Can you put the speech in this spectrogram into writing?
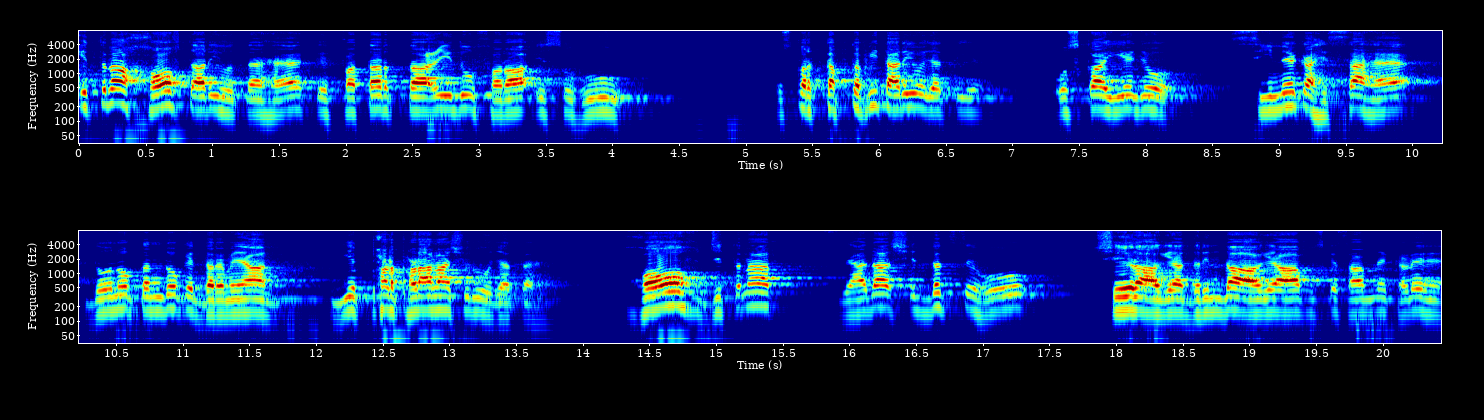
اتنا خوف تاری ہوتا ہے کہ فطر تعید و فرا اس پر کپ کپی تاری ہو جاتی ہے۔ اس کا یہ جو سینے کا حصہ ہے، دونوں کندھوں کے درمیان یہ پھڑ پھڑانا شروع ہو جاتا ہے۔ خوف جتنا زیادہ شدت سے ہو، شیر آ گیا، درندہ آ گیا، آپ اس کے سامنے کھڑے ہیں،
